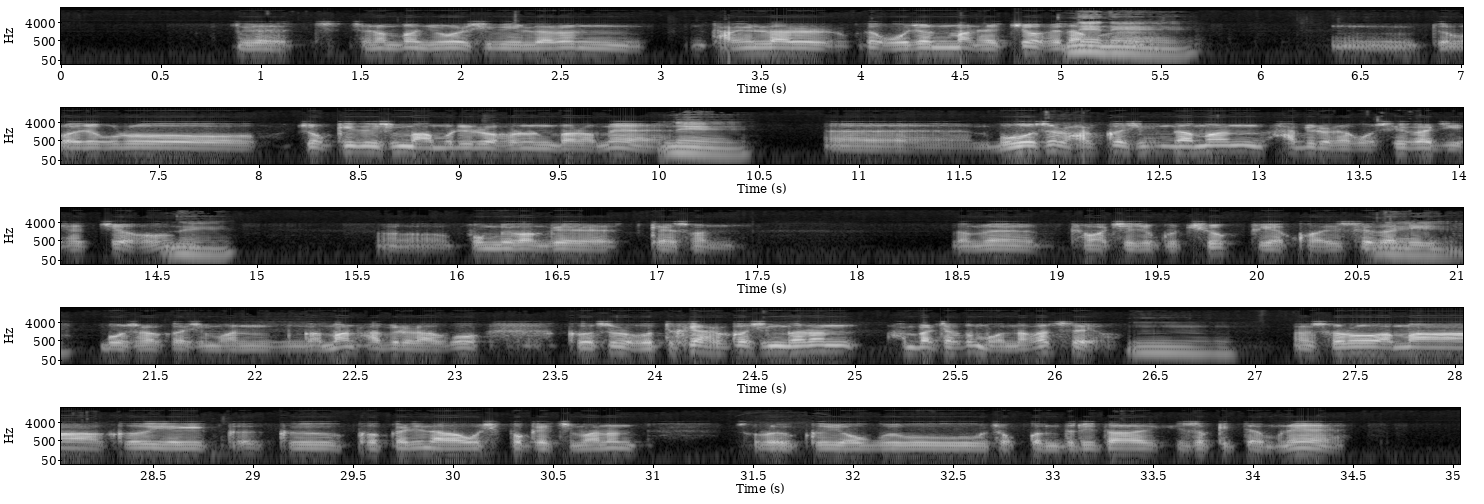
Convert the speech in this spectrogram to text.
예, 지난번 6월 12일 날은 당일날 오전만 했죠, 회담을. 네네. 음, 결과적으로 쫓기듯이 마무리를 하는 바람에 네. 에, 무엇을 할 것인가만 합의를 하고 세 가지 했죠. 네. 어, 북미 관계 개선, 그다음에 평화체제 구축, 비핵화 이세 가지 네. 무엇을 할 것인가만 합의를 하고 그것을 어떻게 할 것인가는 한 발짝도 못 나갔어요. 음. 어, 서로 아마 그 얘기 그, 그 것까지 나가고 싶었겠지만은 서로 그 요구 조건들이 다 있었기 때문에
